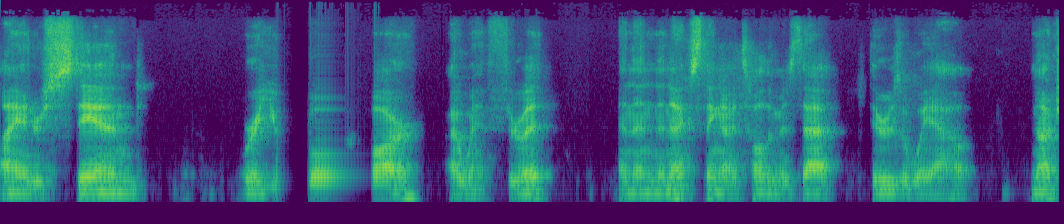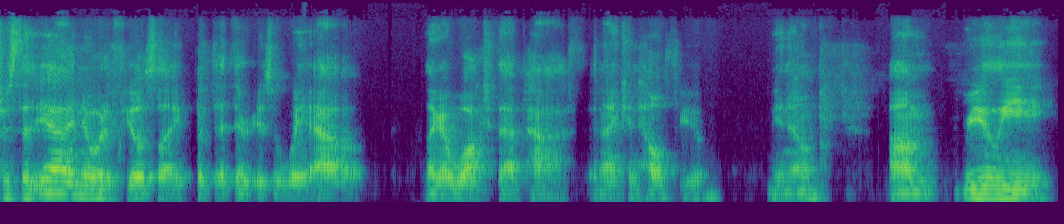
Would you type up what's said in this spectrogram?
i understand where you are. I went through it. And then the next thing i tell them is that there is a way out. Not just that yeah i know what it feels like but that there is a way out like i walked that path and i can help you you know um, really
